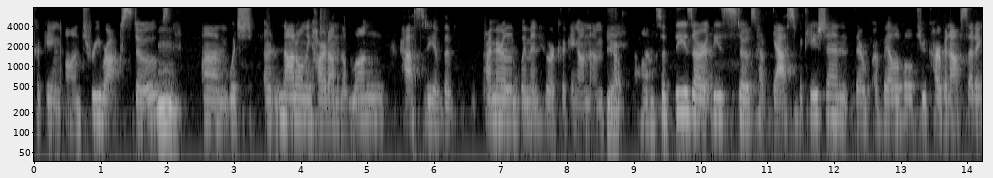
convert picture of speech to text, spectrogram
cooking on three rock stoves, mm. um, which are not only hard on the lung capacity of the primarily women who are cooking on them. Yeah. Um, so these are these stoves have gasification. They're available through carbon offsetting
